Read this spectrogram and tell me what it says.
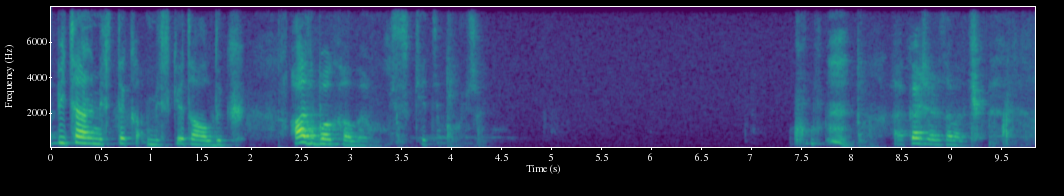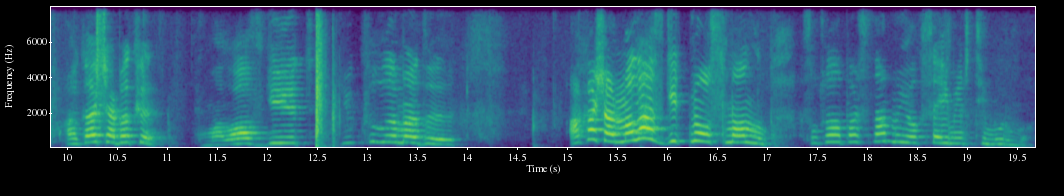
Bir tane misket, misket aldık. Hadi bakalım. Misket yapacağım. Arkadaşlar bak. Arkadaşlar bakın. Malazgirt yıkılamadı. Arkadaşlar Malazgirt mi Osmanlı mı? Sultan Alparslan mı yoksa Emir Timur mu?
